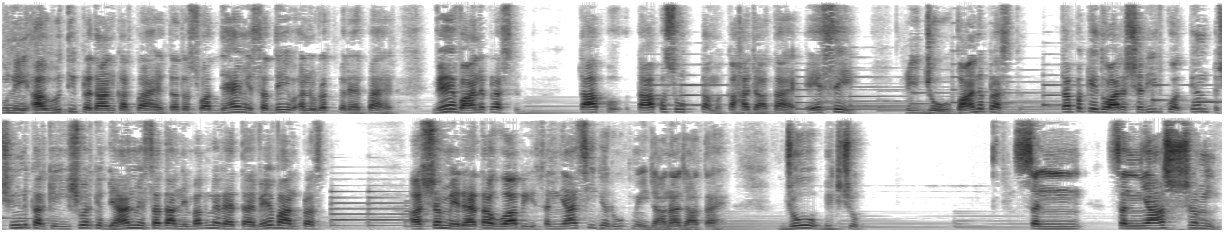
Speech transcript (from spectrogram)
उन्हें आहुति प्रदान करता है, तथा स्वाध्याय में सदैव अनुरक्त रहता है, वह वानप्रस्थ ताप, तापसोत्तम कहा जाता है। ऐसे ही जो वानप्रस्थ तप के द्वारा शरीर को अत्यंत क्षीण करके ईश्वर के ध्यान में सदा निमग्न रहता है, वह वानप्रस्थ आश्रम में रहता हुआ भी सन्यासी के रूप में जाना जाता है। जो भिक्षुक सन्याश्रमी,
